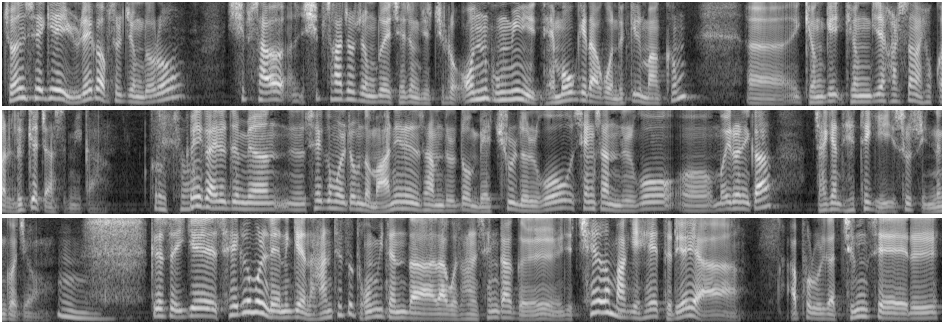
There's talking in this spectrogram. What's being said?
전 세계에 유례가 없을 정도로 14, 14조 정도의 재정 지출로 온 국민이 대목이라고 느낄 만큼 어, 경제, 경제 활성화 효과를 느꼈지 않습니까? 그렇죠. 그러니까 예를 들면 세금을 좀 더 많이 내는 사람들도 매출 늘고 생산 늘고 어, 뭐 이러니까 자기한테 혜택이 있을 수 있는 거죠. 음. 그래서 이게 세금을 내는 게 나한테도 도움이 된다라고 하는 생각을 이제 체험하게 해 드려야 앞으로 우리가 증세를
